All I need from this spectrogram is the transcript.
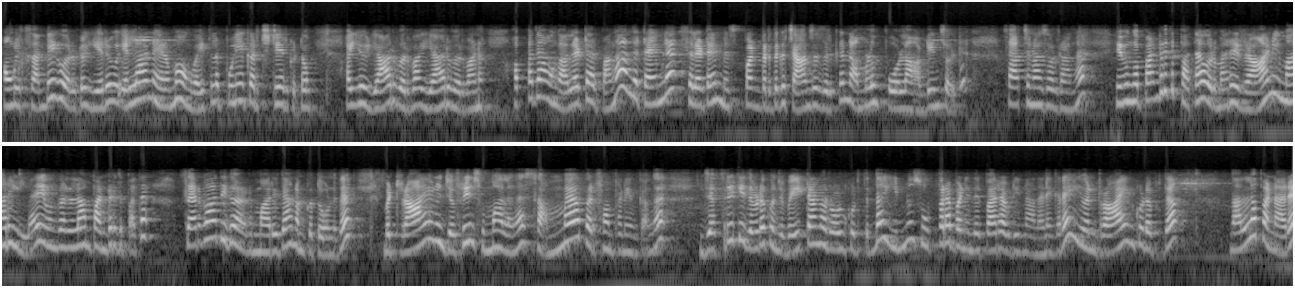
அவங்களுக்கு சந்தேகம் வரட்டும். எரு எல்லா நேரமும் அவங்க வயிற்றுல புளிய கரைச்சிட்டே இருக்கட்டும். ஐயோ யார் வருவா யார் வருவான்னு. அப்போ தான் அவங்க அலர்ட்டாக இருப்பாங்க. அந்த டைமில் சில டைம் மிஸ் பண்ணுறதுக்கு சான்சஸ் இருக்குது நம்மளும் போகலாம் அப்படின்னு சொல்லிட்டு சாச்சனா சொல்கிறாங்க இவங்க பண்ணுறது பார்த்தா ஒரு மாதிரி ராணி மாதிரி இல்லை. இவங்கெல்லாம் பண்ணுறது பார்த்தா சர்வாதிகாரம் மாதிரி தான் நமக்கு தோணுது. பட் ராயனும் ஜெஃப்ரியும் சும்மா இல்லைங்க. செம்மையாக பெர்ஃபார்ம் பண்ணியிருக்காங்க. ஜெஃப்ரிக்கு இதை விட கொஞ்சம் வெயிட்டான ரோல் கொடுத்துருந்தா இன்னும் சூப்பராக பண்ணியிருப்பார் அப்படின்னு நான் நினைக்கிறேன். ஈவன் ராயன் கூட தான் நல்லா பண்ணார்.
